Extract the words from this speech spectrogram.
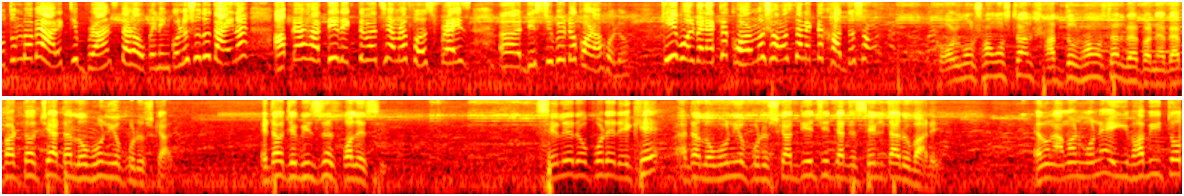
নতুনভাবে আরেকটি ব্রাঞ্চ তারা ওপেনিং করল শুধু তাই নয় আপনার হাত দিয়ে দেখতে পাচ্ছি আমরা ফার্স্ট প্রাইজ ডিস্ট্রিবিউটও করা হলো। কি বলবেন একটা কর্মসংস্থান একটা খাদ্য সংস্থান? কর্মসংস্থান সাধ্য সংস্থান ব্যাপার না ব্যাপারটা হচ্ছে একটা লোভনীয় পুরস্কার। এটা হচ্ছে বিজনেস পলিসি সেলের ওপরে রেখে একটা লোভনীয় পুরস্কার দিয়েছি, যাতে সেলটা আরও বাড়ে। এবং আমার মনে এইভাবেই তো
